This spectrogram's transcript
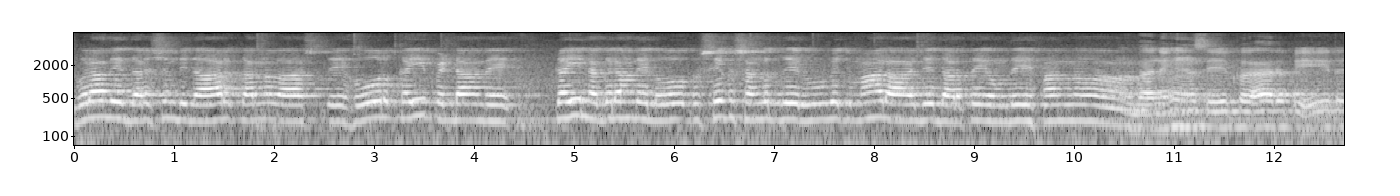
ਗੁਰਾਂ ਦੇ ਦਰਸ਼ਨ ਦੀਦਾਰ ਕਰਨ ਵਾਸਤੇ ਹੋਰ ਕਈ ਪਿੰਡਾਂ ਦੇ ਕਈ ਨਗਰਾਂ ਦੇ ਲੋਕ ਸਿੱਖ ਸੰਗਤ ਦੇ ਰੂਪ ਵਿੱਚ ਮਹਾਰਾਜ ਦੇ ਦਰ ਤੇ ਆਉਂਦੇ ਹਨ। ਬਨਿ ਸਿਖ ਅਰ ਪੀਰ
